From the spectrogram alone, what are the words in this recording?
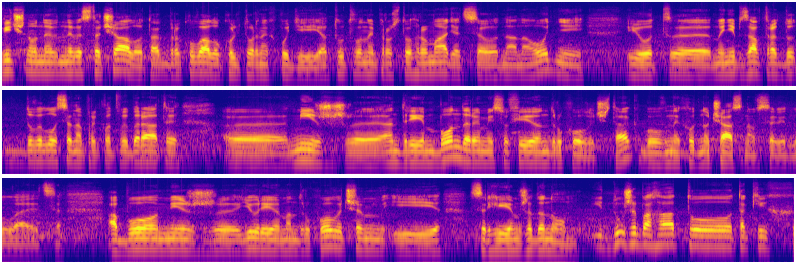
вічно не, не вистачало, так бракувало культурних подій. А тут вони просто громадяться одна на одній. І от е, мені б завтра до- довелося, наприклад, вибирати е, між е, Андрієм Бондарем і Софією Андрухович, так? бо в них одночасно все відбувається. Або між Юрієм Андруховичем і Сергієм Жаданом. І дуже багато таких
